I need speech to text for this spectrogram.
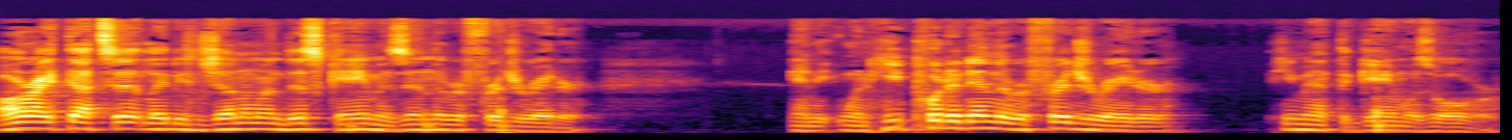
"All right, that's it, ladies and gentlemen. This game is in the refrigerator." And he, when he put it in the refrigerator, he meant the game was over.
